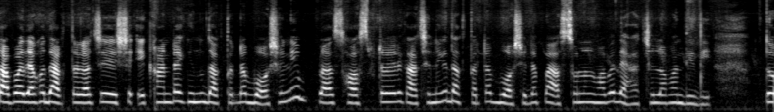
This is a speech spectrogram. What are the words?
তারপরে দেখো ডাক্তার কাছে এসে, এখানটায় কিন্তু ডাক্তারটা বসেনি। প্লাস হসপিটালের কাছে নাকি ডাক্তারটা বসে। এটা পার্সোনালভাবে দেখাচ্ছিলো আমার দিদি। তো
